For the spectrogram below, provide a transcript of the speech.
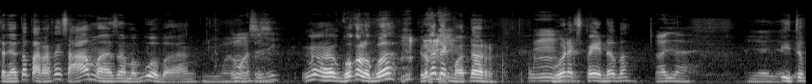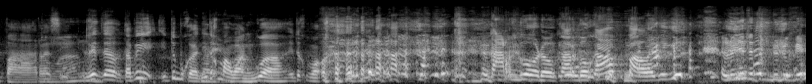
ternyata tarafnya sama sama gua, Bang. Lu masa sih? Gua kalau gua lu kan naik motor. Gua naik sepeda, Bang. Alah. Iya iya. Itu parah sih. Itu- tapi itu bukan itu kemauan gua, itu kemauan. kargo dong, kargo kapal aja gitu. Lu nya tetap duduk dia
